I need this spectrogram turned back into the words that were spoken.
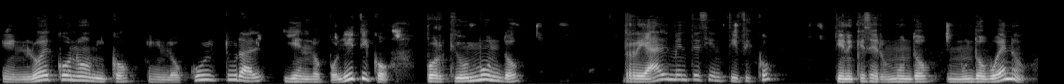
en lo económico, en lo cultural y en lo político, porque un mundo realmente científico tiene que ser un mundo, un mundo bueno,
